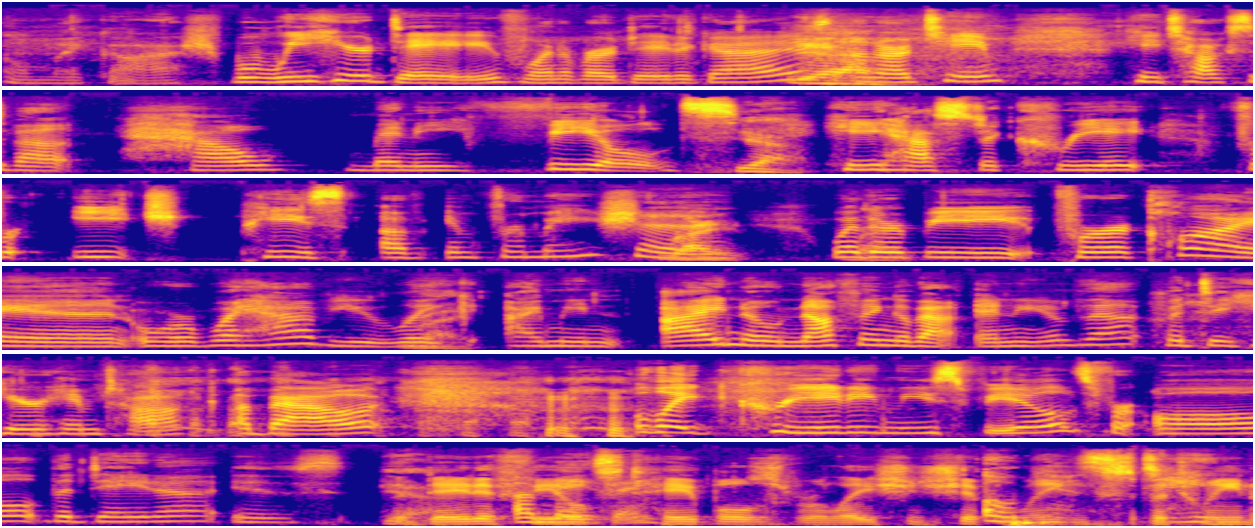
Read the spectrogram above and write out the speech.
Oh my gosh. Well, we hear Dave, one of our data guys Yeah. on our team, he talks about how many fields Yeah. he has to create for each piece of information, Right, whether right. it be for a client or what have you. Like, Right. I mean, I know nothing about any of that, but to hear him talk about like creating these fields for all the data is Yeah. Data fields, Amazing. tables, relationship Oh, links yes, ta- between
